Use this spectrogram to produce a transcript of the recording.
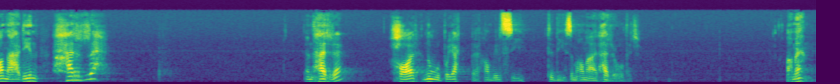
Han er din herre. En herre har noe på hjertet han vil si til de som han er herre over. Amen.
